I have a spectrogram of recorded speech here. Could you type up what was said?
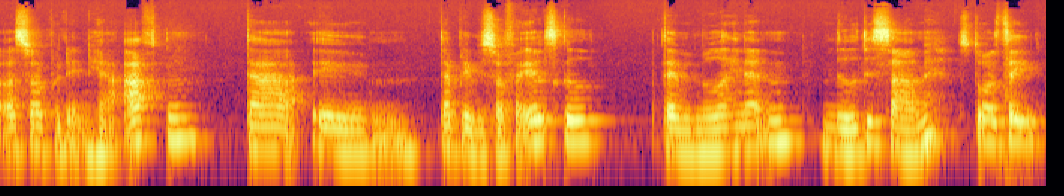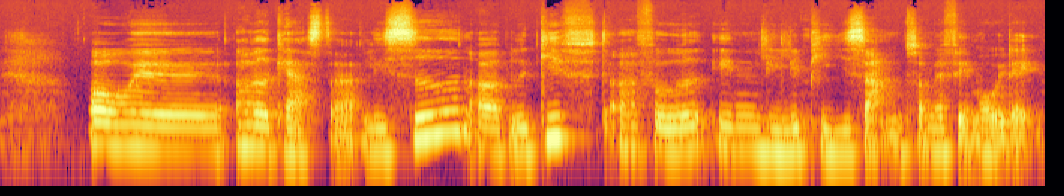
og så på den her aften, der, øh, der bliver vi så forelsket, da vi møder hinanden med det samme, stort set. Og, øh, har været kærester lige siden, og er blevet gift, og har fået en lille pige sammen, som er fem år i dag.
